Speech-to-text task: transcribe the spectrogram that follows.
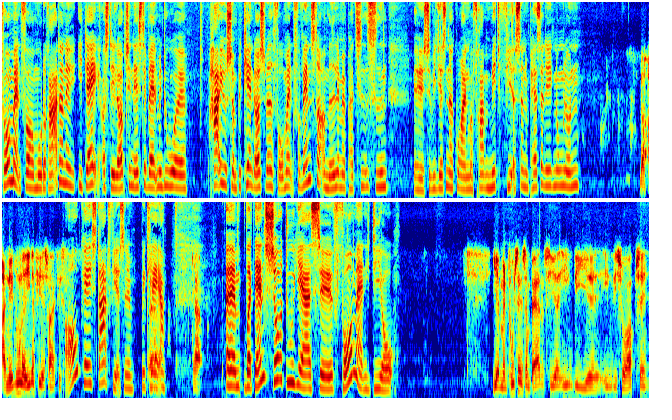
formand for Moderaterne i dag og stiller op til næste valg, men du øh, har jo som bekendt også været formand for Venstre og medlem af partiet siden, øh, så vidt jeg sådan har kunne regne mig frem, midt 80'erne. Passer det ikke nogenlunde? Nej, 1981 faktisk. Okay, start 80'erne. Beklager. Ja. ja. Øhm, hvordan så du jeres øh, formand i de år? Jamen, fuldstændig som Bertel siger, en vi, øh, en vi så op til.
